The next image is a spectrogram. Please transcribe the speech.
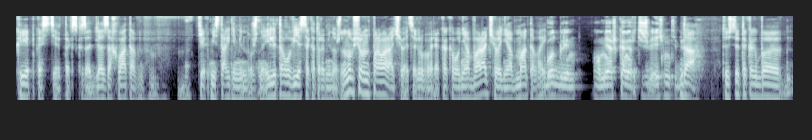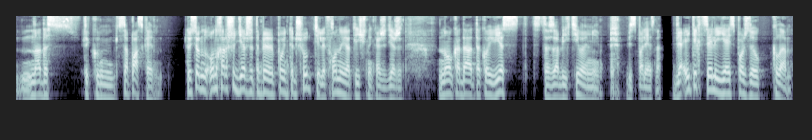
крепкости, так сказать, для захвата в, тех местах, где мне нужно. Или того веса, который мне нужно. Ну, в общем, он проворачивается, грубо говоря. Как его не обворачивай, не обматывай. Вот, блин, а у меня аж камера тяжелее, чем тебе. Да, то есть это как бы надо с, такой, с опаской То есть он, он хорошо держит, например, point and shoot, телефоны отлично, конечно, держит. Но когда такой вес с объективами, пff, бесполезно. Для этих целей я использую клэм.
